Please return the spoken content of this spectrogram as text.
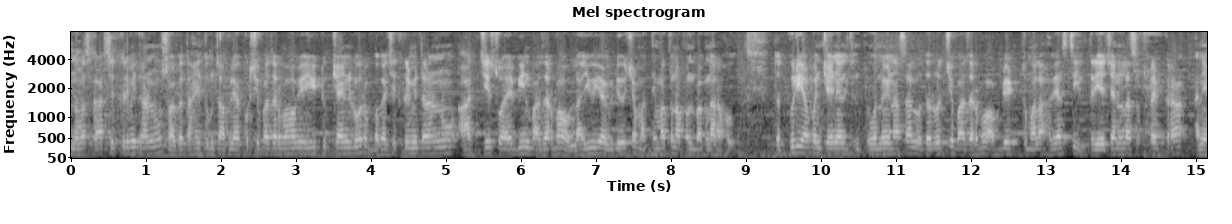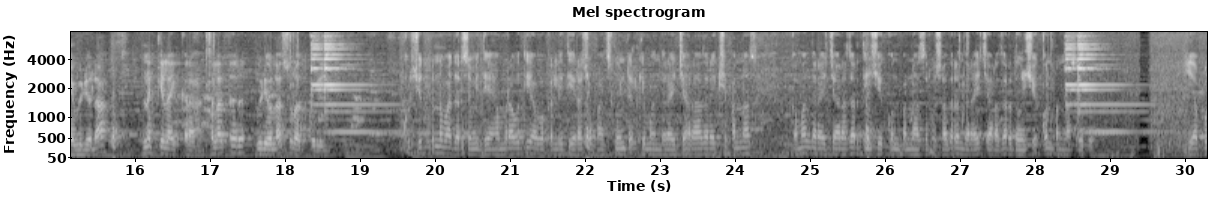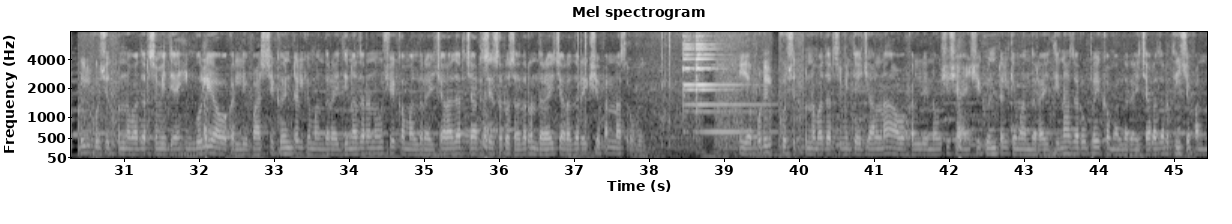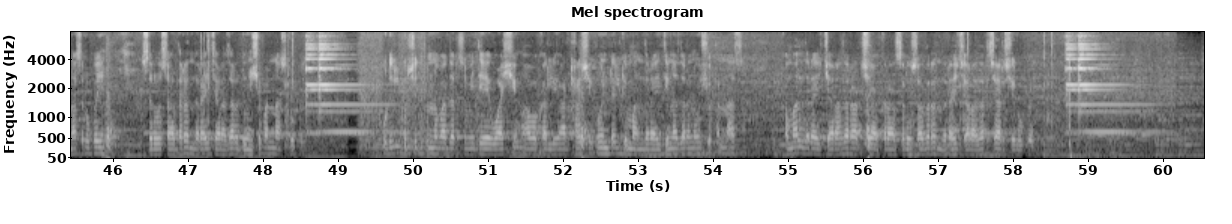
नमस्कार शेतकरी मित्रांनो स्वागत आहे तुमचं आपल्या कृषी बाजार भाव या यूट्यूब चॅनलवर बघा शेतकरी मित्रांनो आजचे सोयाबीन बाजारभाव लाईव्ह या व्हिडिओच्या माध्यमातून आपण बघणार आहोत. तत्पूर्वी आपण चॅनल व नवीन असाल व दररोजचे बाजारभाव अपडेट तुम्हाला हवे असतील तर या चॅनलला सबस्क्राईब करा आणि या व्हिडिओला नक्की लाईक करा. चला तर व्हिडिओला सुरुवात करूया कृषी उत्पन्न बाजार समिती आहे अमरावती अवकरली तेराशे पाच क्विंटल किमान दर आहे चार हजार एकशे पन्नास कमाल दर आहे चार हजार तीनशे एकोणपन्नास सर्वसाधारण दर आहे चार हजार दोनशे एकोणपन्नास रुपये. यापुढील कृषी उत्पन्न बाजार समिती आहे. हिंगोली अवकल्ली पाचशे क्विंटल किमान दर आहे. तीन हजार नऊशे कमाल दर आहे. चार हजार चारशे सर्वसाधारण दर आहे. चार हजार एकशे पन्नास रुपये. यापुढील कृषी उत्पन्न बाजार समिती आहे. जालना अवकल्ली नऊशे शहाऐंशी क्विंटल किमान दर आहे. तीन हजार रुपये कमाल दर आहे. चार हजार तीनशे पन्नास रुपये सर्वसाधारण दर आहे. चार हजार दोनशे पन्नास रुपये. पुढील कृषी उत्पन्न बाजार समिती आहे. वाशिम अवकाली अठराशे क्विंटल किमान दर आहे. तीन हजार नऊशे पन्नास कमाल दर आहे. चार हजार आठशे अकरा सर्वसाधारण दर आहे. चार हजार चारशे रुपये.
